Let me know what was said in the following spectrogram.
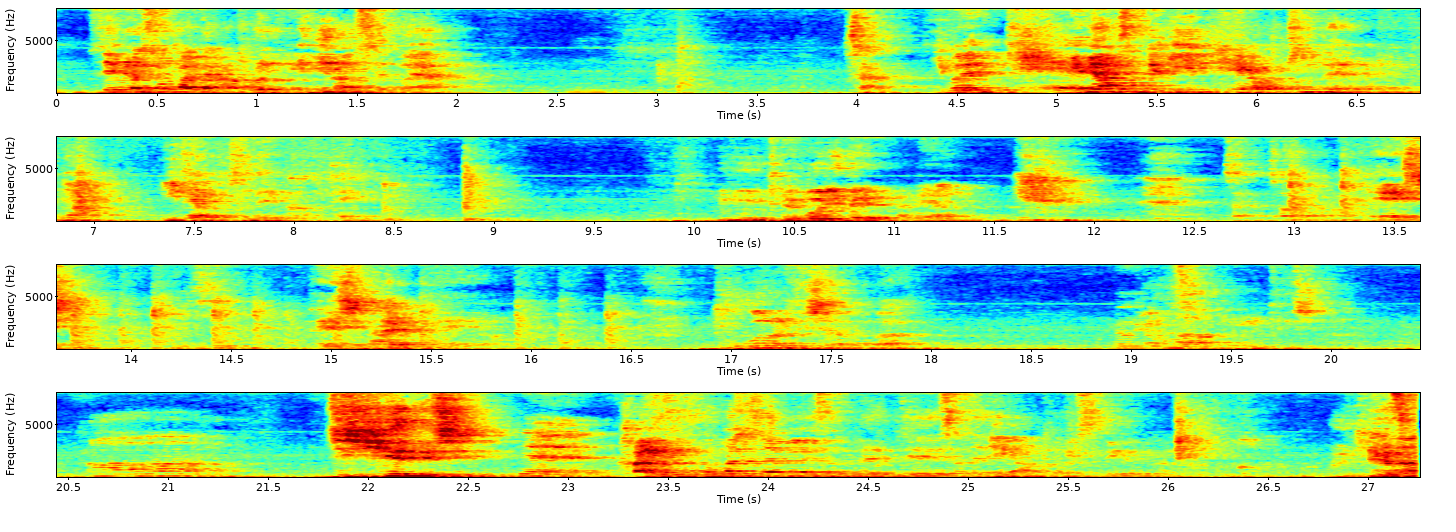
음. 쌤이랑 수업할 때 앞으로 n이라고 쓸 거야. 음. 자, 이번엔 대명사인데 이 대가 무슨 대냐면요. 이 대가 무슨 대일 것 같아? 대머리 대 아니야? 자, 저는 대신. 대신. 대신할 때예요. 누구를 대신하는 거야? 명사. 명사를 대신하는 거야. 아. 이제 이해되지? 네. 강의에서 똑같이 설명했었는데 이제 선생님이 안 보였으니까 그래서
